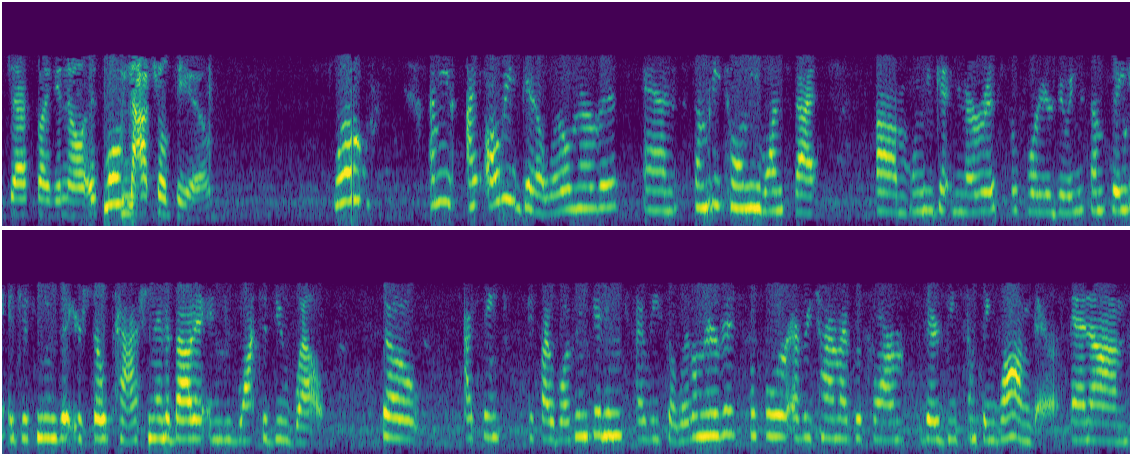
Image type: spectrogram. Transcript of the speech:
just like, you know, it's Well- natural to you? Well, I mean, I always get a little nervous, and somebody told me once that um, when you get nervous before you're doing something, it just means that you're so passionate about it and you want to do well. So I think if I wasn't getting at least a little nervous before every time I perform, there'd be something wrong there. And um,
